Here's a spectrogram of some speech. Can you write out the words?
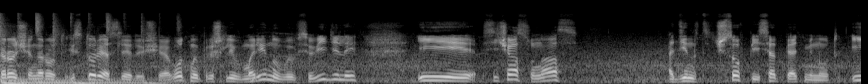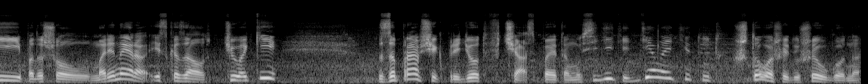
Короче, народ, история следующая. Вот мы пришли в Марину, вы все видели. И сейчас у нас 11 часов 55 минут. И подошел Маринера и сказал, чуваки, заправщик придет в час. Поэтому сидите, делайте тут, что вашей душе угодно.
